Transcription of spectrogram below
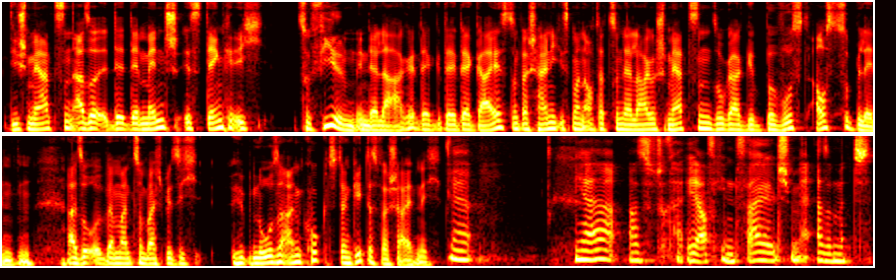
die Schmerzen, also der, der Mensch ist, denke ich, zu vielen in der Lage, der, der, der Geist, und wahrscheinlich ist man auch dazu in der Lage, Schmerzen sogar bewusst auszublenden. Also wenn man zum Beispiel sich Hypnose anguckt, dann geht das wahrscheinlich. Ja. Ja, also ja, auf jeden Fall. Also mit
